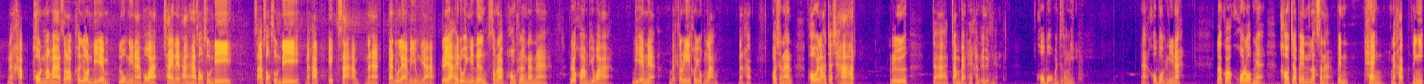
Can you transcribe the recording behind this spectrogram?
ๆนะครับ ทนมากๆสำหรับเครื่องยนต์ BM ลูกนี้นะ เพราะว่าใช้ในทั้ง 520D 320D นะครับ X3 นะฮะ การดูแลไม่ยุ่งยาก เดี๋ยวอยากให้ดูอีกนิดนึงสำหรับห้องเครื่องด้านหน้า ด้วยความที่ว่า BM เนี่ยแบตเตอรี่เขาอยู่ข้างหลังนะครับ เพราะฉะนั้นพอเวลาจะชาร์จ หรือจะจัมแบตให้คันอื่นเนี่ย โคโบกมันจะตรงนี้นะโคโบกอยู่นี่นะ แล้วก็โค้ลบเนี่ยเขาจะเป็นลักษณะเป็นแท่งนะครับ อย่างนี้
